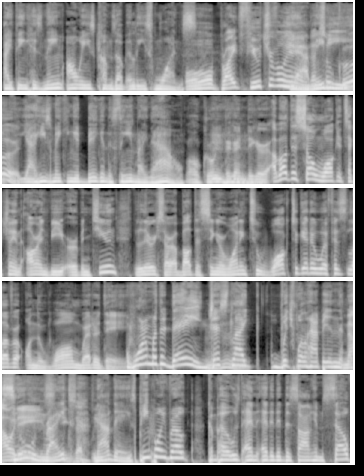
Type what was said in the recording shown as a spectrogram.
I think his name always comes up at least once. Oh, bright future for him. yeah, That's maybe. so good. Yeah, he's making it big big in the scene right now. Well, growing bigger Mm-hmm. and bigger. About this song "Walk," it's actually an R&B urban tune. The lyrics are about the singer wanting to walk together with his lover on the warm weather day. A warm weather day, just like which will happen Mm-hmm. Nowadays, soon, right? exactly. Nowadays, Peak Boy wrote, composed, and edited the song himself,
